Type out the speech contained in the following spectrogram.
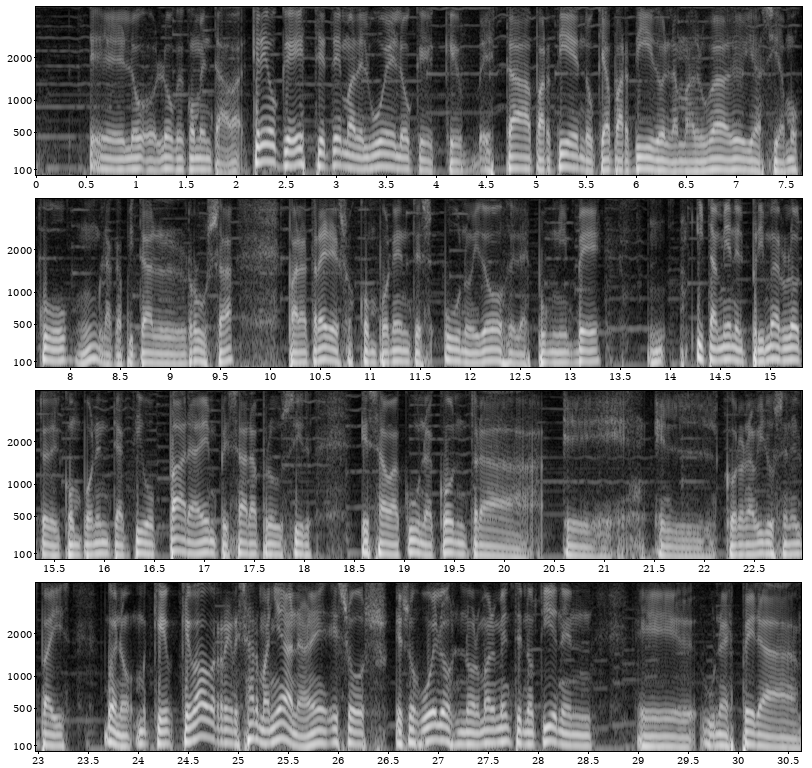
eh, lo, que comentaba. Creo que este tema del vuelo que, está partiendo, que ha partido en la madrugada de hoy hacia Moscú, la capital rusa, para traer esos componentes 1 y 2 de la Sputnik B, y también el primer lote del componente activo para empezar a producir esa vacuna contra eh, el coronavirus en el país. Bueno, que, va a regresar mañana. ¿eh? Esos, esos vuelos normalmente no tienen eh, una espera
